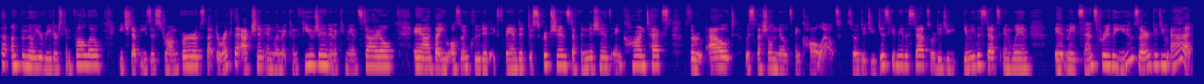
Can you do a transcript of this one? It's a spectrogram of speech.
that unfamiliar readers can follow. Each step uses strong verbs that direct the action and limit confusion in a command style, and that you also included expanded descriptions, definitions, and context throughout with special notes and call outs. So, did you just give me the steps, or did you give me the steps and when it made sense for the user, did you add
